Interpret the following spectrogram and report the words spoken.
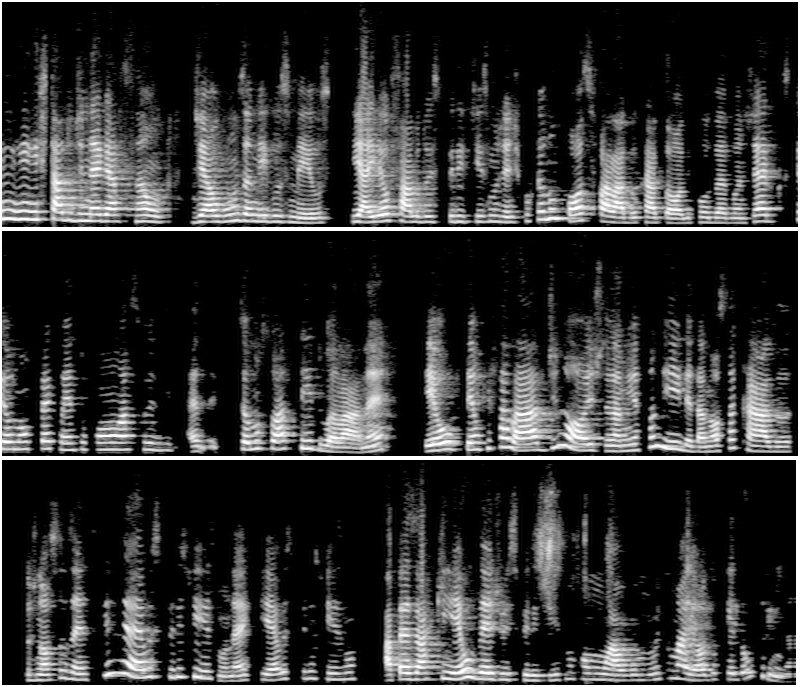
em estado de negação de alguns amigos meus e aí eu falo do espiritismo, gente, porque eu não posso falar do católico ou do evangélico se eu não frequento com a sua, se eu não sou assídua lá, né? eu tenho que falar de nós, da minha família, da nossa casa, dos nossos entes, que é o espiritismo, né? Que é o espiritismo, apesar que eu vejo o espiritismo como algo muito maior do que doutrina.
